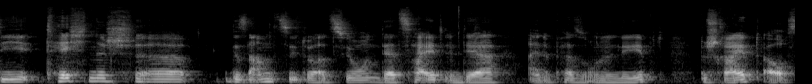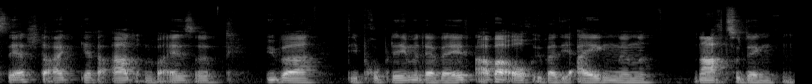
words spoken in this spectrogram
die technische Gesamtsituation der Zeit, in der eine Person lebt, beschreibt auch sehr stark ihre Art und Weise über die Probleme der Welt, aber auch über die eigenen nachzudenken.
